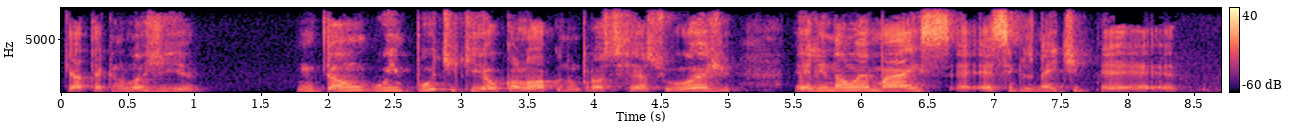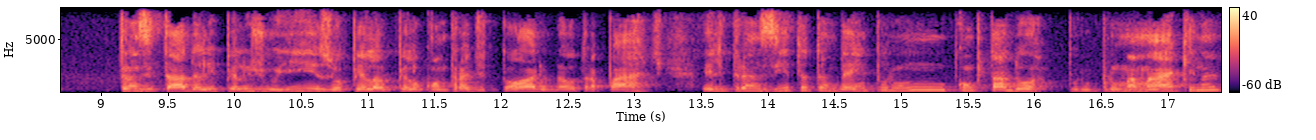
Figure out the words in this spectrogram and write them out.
que é a tecnologia. Então, o input que eu coloco num processo hoje, ele não é mais, é, é simplesmente é, transitado ali pelo juiz ou pela, pelo contraditório da outra parte, ele transita também por um computador, por, por uma máquina,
